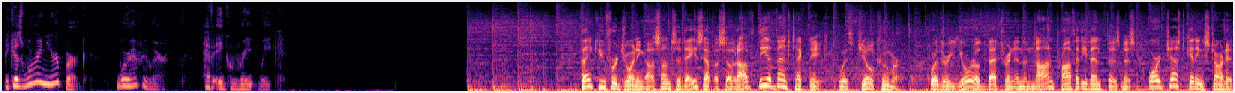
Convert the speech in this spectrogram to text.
because we're in your burg. We're everywhere. Have a great week. Thank you for joining us on today's episode of The Event Technique with Jill Coomer. Whether you're a veteran in the nonprofit event business or just getting started,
